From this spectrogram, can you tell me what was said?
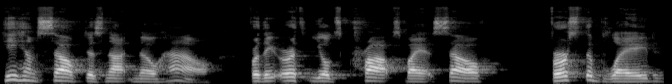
He himself does not know how, for the earth yields crops by itself, first the blade,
